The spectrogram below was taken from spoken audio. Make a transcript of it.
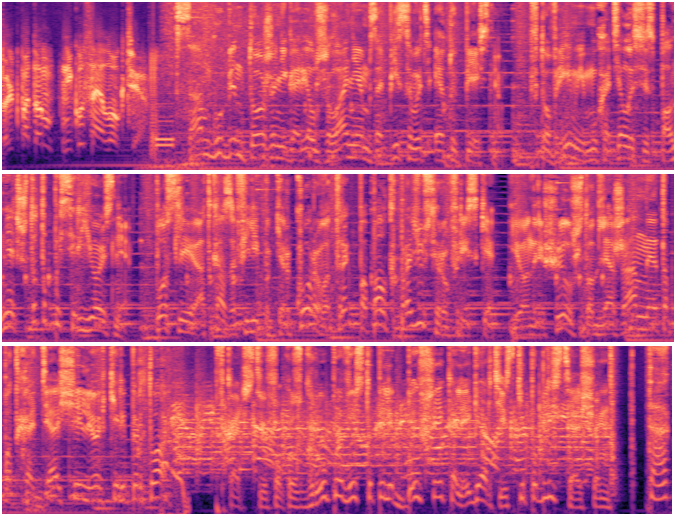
Только потом не кусай локти. Сам Губин тоже не горел желанием записывать эту песню. В то время ему хотелось исполнять что-то посерьезнее. После отказа Филиппа Киркорова трек попал к продюсеру Фриски, и он решил, что для Жанны это подходящий легкий репертуар. В качестве фокус-группы выступили бывшие коллеги артистки по блестящим. Так,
